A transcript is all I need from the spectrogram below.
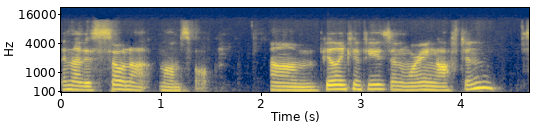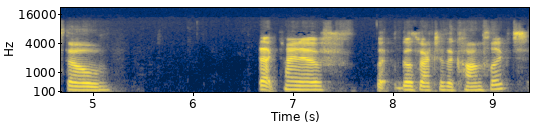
And that is so not mom's fault. Um, feeling confused and worrying often. So that kind of goes back to the conflict,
